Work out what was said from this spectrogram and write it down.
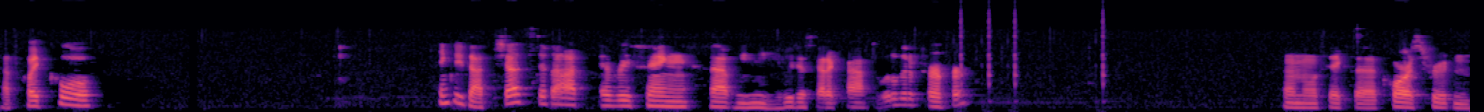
That's quite cool. I think we've got just about everything that we need. We just gotta craft a little bit of purpur. And we'll take the chorus fruit and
